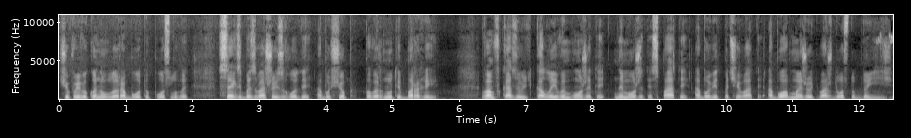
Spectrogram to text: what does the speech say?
щоб ви виконували роботу, послуги, секс без вашої згоди, або щоб повернути борги. Вам вказують, коли ви можете, не можете спати або відпочивати, або обмежують ваш доступ до їжі.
